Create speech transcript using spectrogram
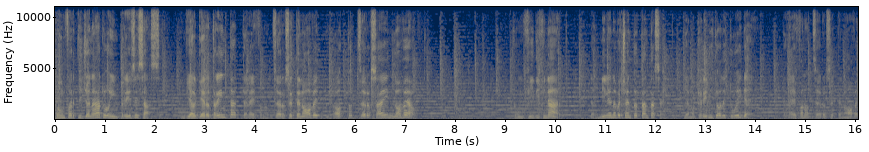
Confartigianato Imprese Sassari. In via Alghero 30, telefono 079 28 06 98. Confidi Finart. Dal 1987 diamo credito alle tue idee. Telefono 079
